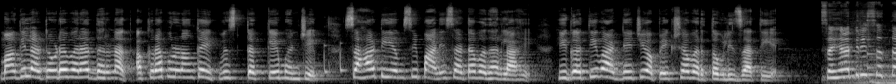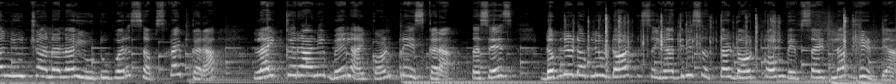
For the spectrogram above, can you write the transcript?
मागील आठवड्याभरात धरणात अकरा पूर्णांक एकवीस टक्के म्हणजे सहा टीएमसी पाणीसाठा वधारला आहे. ही गती वाढण्याची अपेक्षा वर्तवली जाते सह्याद्री सत्ता न्यूज चॅनलला यूट्यूबवर सबस्क्राईब करा लाईक करा आणि बेल आयकॉन प्रेस करा. तसेच डब्ल्यू डब्ल्यू डॉट सह्याद्री सत्ता डॉट कॉम वेबसाईटला भेट द्या.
